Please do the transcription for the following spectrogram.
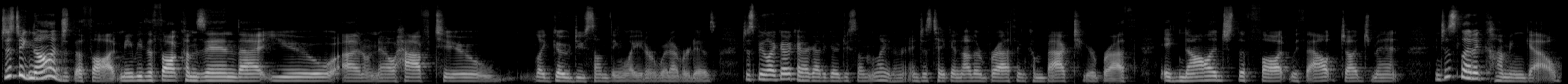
just acknowledge the thought. Maybe the thought comes in that you, I don't know, have to like go do something later, whatever it is. Just be like, okay, I got to go do something later. And just take another breath and come back to your breath. Acknowledge the thought without judgment and just let it come and go.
